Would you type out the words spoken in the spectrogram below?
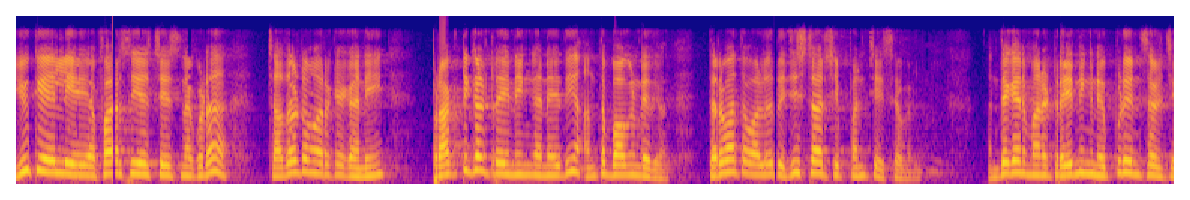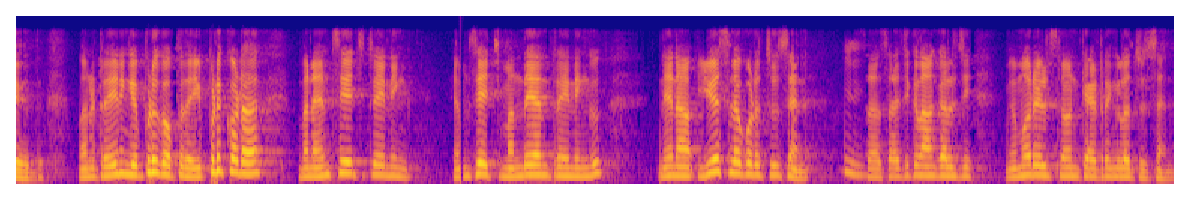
యూకే వెళ్ళి ఎఫ్ఆర్సిఎస్ చేసినా కూడా చదవటం వరకే కానీ ప్రాక్టికల్ ట్రైనింగ్ అనేది అంత బాగుండేది కాదు. తర్వాత వాళ్ళు రిజిస్ట్రార్షిప్ అని చేసేవాళ్ళు. అంతేగాని మన ట్రైనింగ్ని ఎప్పుడు ఇన్సల్ట్ చేయొద్దు. మన ట్రైనింగ్ ఎప్పుడు గొప్పదే. ఇప్పటికి కూడా మన ఎంసీహెచ్ ట్రైనింగ్ ఎంసీహెచ్ మందయాన్ ట్రైనింగ్ నేను యుఎస్లో కూడా చూశాను. సర్జికల్ ఆంకాలజీ మెమోరియల్ స్టోన్ క్యాటరింగ్లో చూశాను.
